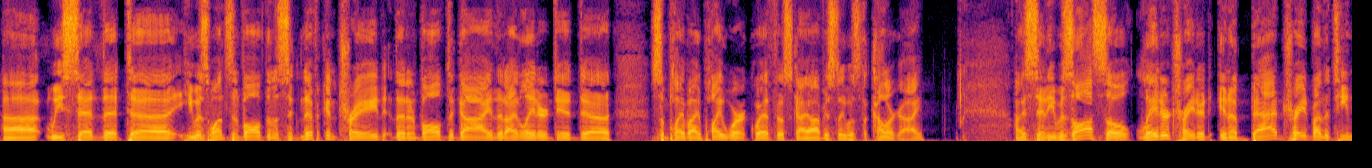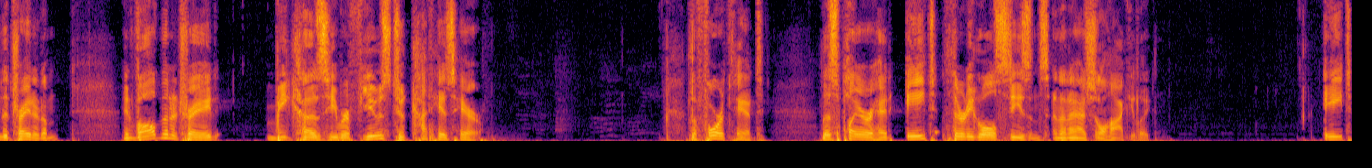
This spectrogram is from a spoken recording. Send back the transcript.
Uh, we said that uh, he was once involved in a significant trade that involved a guy that I later did uh, some play-by-play work with. This guy obviously was the color guy. I said he was also later traded in a bad trade by the team that traded him involved in a trade because he refused to cut his hair. The fourth hint this player had eight 30 goal seasons in the National Hockey League. Eight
